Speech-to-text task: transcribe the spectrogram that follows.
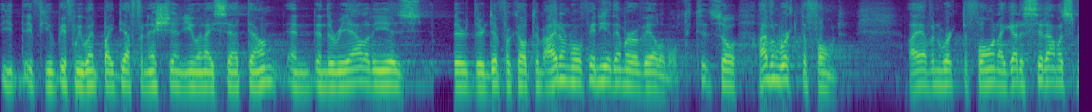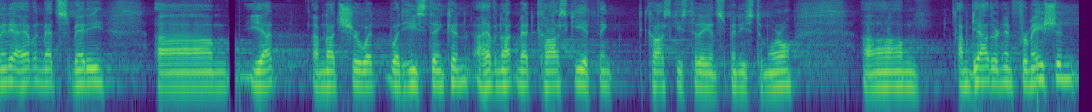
If you if we went by definition, you and I sat down, and and the reality is they're, they're difficult to, I don't know if any of them are available. So I haven't worked the phone. I haven't worked the phone. I got to sit down with Smitty. I haven't met Smitty um, yet. I'm not sure what, what he's thinking. I have not met Koski. I think Koski's today and Smitty's tomorrow. Um, I'm gathering information,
